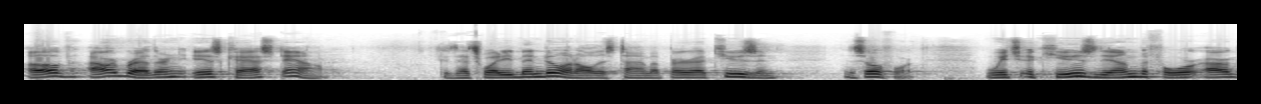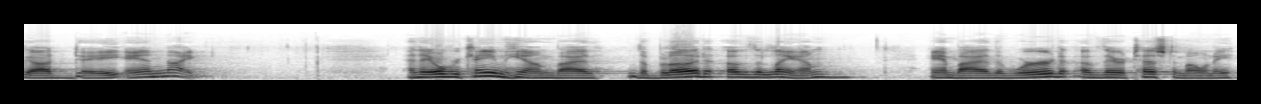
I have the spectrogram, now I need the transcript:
of our brethren is cast down. Because that's what he'd been doing all this time up there, accusing and so forth which accused them before our God day and night. And they overcame him by the blood of the Lamb and by the word of their testimony,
